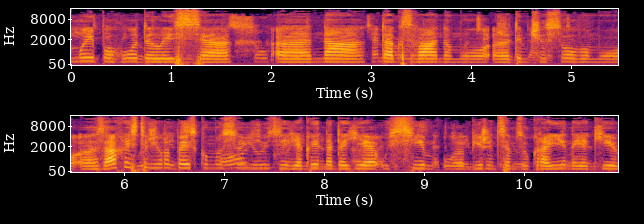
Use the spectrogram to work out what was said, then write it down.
ми погодилися е, на так званому е, тимчасовому е, захисті в Європейському Союзі, який надає усім е, біженцям з України, які е,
